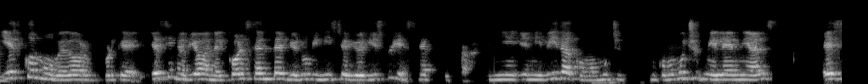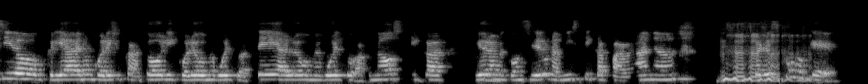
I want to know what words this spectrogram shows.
Y es conmovedor, porque Jessie me vio en el call center, yo en un inicio, yo, yo estoy escéptica. En mi, en mi vida, como muchos, como muchos millennials, he sido criada en un colegio católico, luego me he vuelto atea, luego me he vuelto agnóstica, y ahora me considero una mística pagana, pero es como que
